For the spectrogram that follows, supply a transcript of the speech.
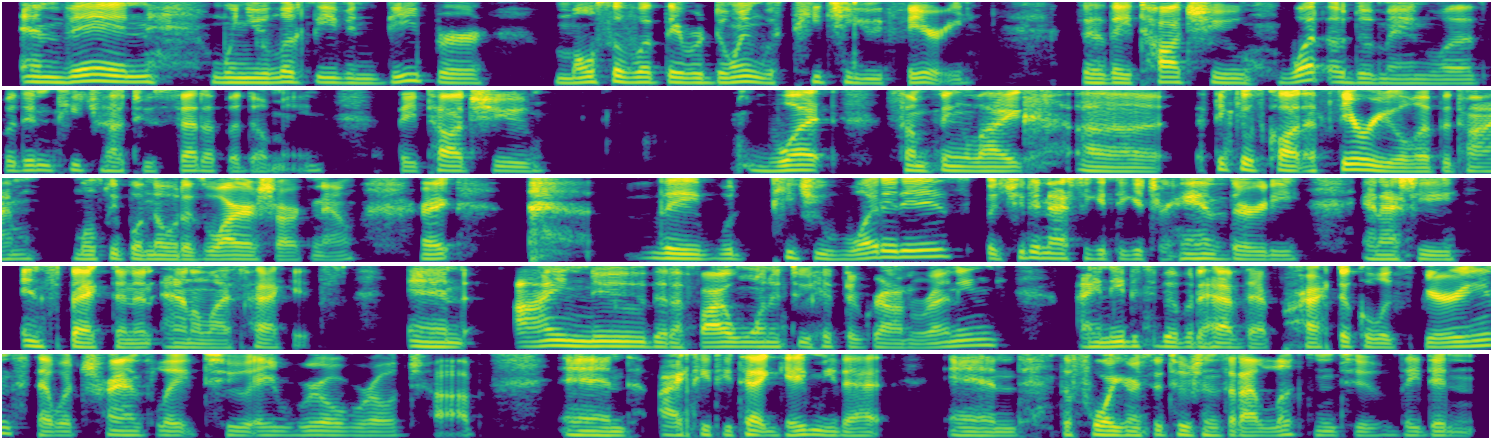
And then when you looked even deeper, most of what they were doing was teaching you theory. So they taught you what a domain was, but didn't teach you how to set up a domain. They taught you what something like uh, I think it was called Ethereal at the time. Most people know it as Wireshark now, right? they would teach you what it is, but you didn't actually get to get your hands dirty and actually inspect and analyze packets. And I knew that if I wanted to hit the ground running, I needed to be able to have that practical experience that would translate to a real world job. And ITT Tech gave me that. And the four year institutions that I looked into, they didn't.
